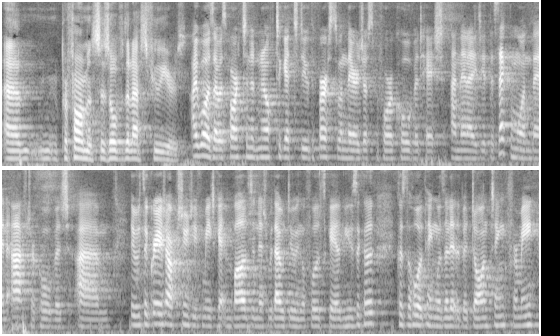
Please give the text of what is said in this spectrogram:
um, performances over the last few years. I was. I was fortunate enough to get to do the first one there just before COVID hit, and then I did the second one then after COVID. Um, it was a great opportunity for me to get involved in it without doing a full scale musical because the whole thing was a little bit daunting for me.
